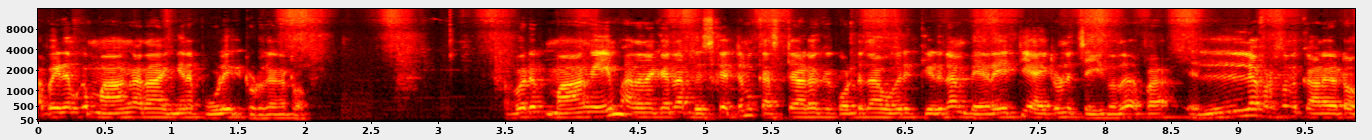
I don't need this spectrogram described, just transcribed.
അപ്പോൾ ഇനി നമുക്ക് മാങ്ങ അതാ ഇങ്ങനെ പൂളി ഇട്ട് കൊടുക്കാം കേട്ടോ. അപ്പോൾ ഒരു മാങ്ങയും അതിനൊക്കെ ബിസ്ക്കറ്റും കസ്റ്റാർഡും ഒക്കെ കൊണ്ട് ഒരു കിടിലം വെറൈറ്റി ആയിട്ടാണ് ചെയ്യുന്നത്. അപ്പോൾ എല്ലാ ഫ്രണ്ട്സും കാണുക കേട്ടോ.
